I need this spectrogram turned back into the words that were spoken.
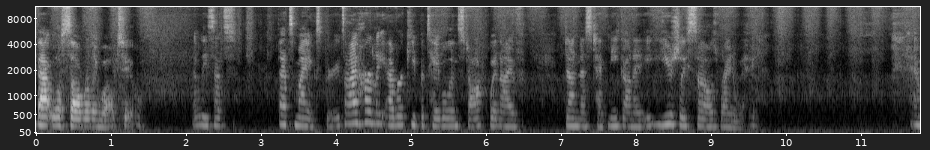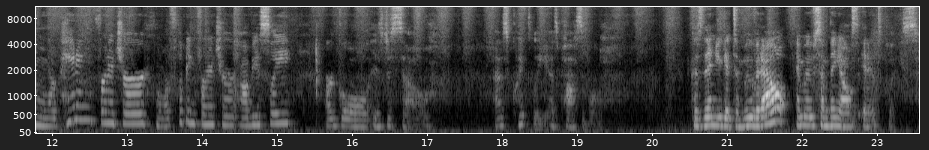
that will sell really well too. At least that's that's my experience. I hardly ever keep a table in stock when I've done this technique on it. It usually sells right away. And when we're painting furniture, when we're flipping furniture, obviously our goal is to sell as quickly as possible. Because then you get to move it out and move something else in its place.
